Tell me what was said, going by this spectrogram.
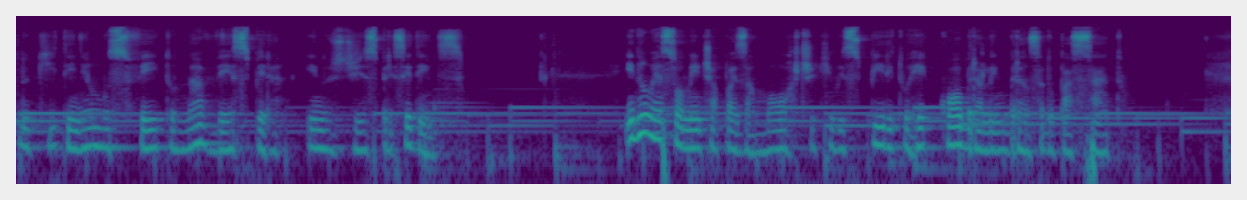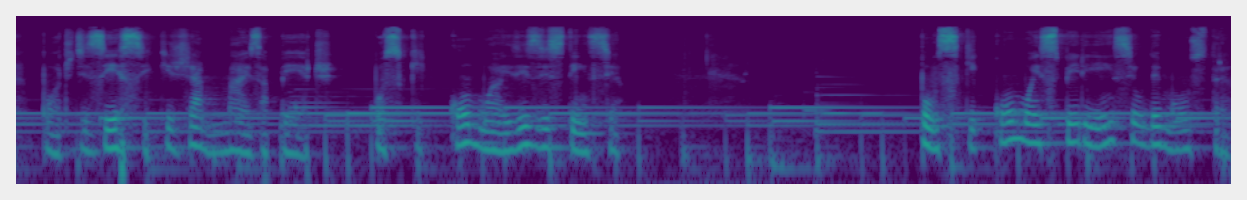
do que tenhamos feito na véspera e nos dias precedentes. E não é somente após a morte que o espírito recobra a lembrança do passado. Pode dizer-se que jamais a perde, pois que, como a existência, pois que, como a experiência o demonstra,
